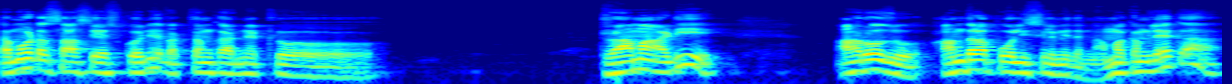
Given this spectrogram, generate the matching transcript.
టమోటా సాస్ వేసుకొని రక్తం కారినట్లు డ్రామా ఆడి ఆ రోజు ఆంధ్ర పోలీసుల మీద నమ్మకం లేక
